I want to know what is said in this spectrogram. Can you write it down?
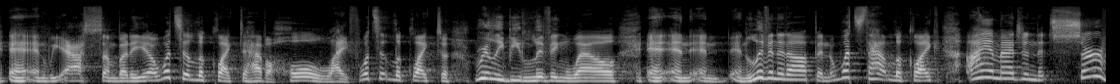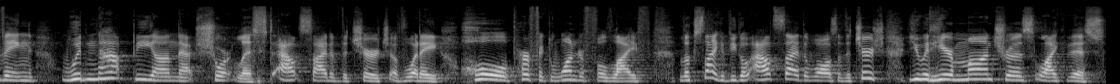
and, and we ask somebody, know, what's it look like to have a whole life? What's it look like to really be living well and, and, and, and living it up? And what's that look like? I imagine that serving would not be on that short list outside of the church of what a whole, perfect, wonderful life looks like. If you go outside the walls of the church, you would hear mantras like this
